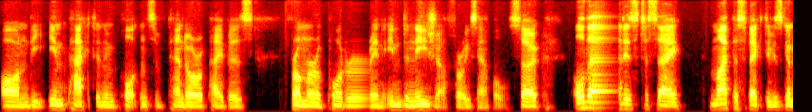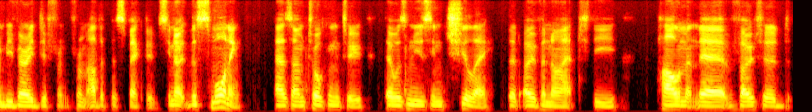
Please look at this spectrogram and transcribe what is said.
on the impact and importance of Pandora Papers from a reporter in Indonesia, for example. So, all that is to say, my perspective is going to be very different from other perspectives. You know, this morning, as I'm talking to, there was news in Chile that overnight the parliament there voted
